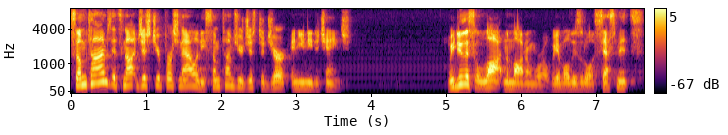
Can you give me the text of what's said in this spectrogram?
Sometimes it's not just your personality, sometimes you're just a jerk and you need to change. We do this a lot in the modern world. We have all these little assessments,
